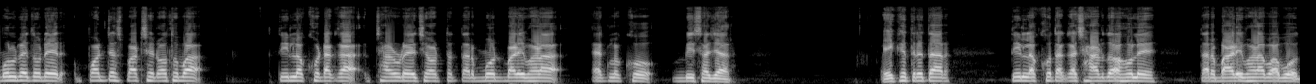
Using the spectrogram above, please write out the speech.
মূল বেতনের পঞ্চাশ পার্সেন্ট অথবা তিন লক্ষ টাকা ছাড় রয়েছে, অর্থাৎ তার মোট বাড়ি ভাড়া এক লক্ষ বিশ হাজার। এক্ষেত্রে তার তিন লক্ষ টাকা ছাড় দেওয়া হলে তার বাড়ি ভাড়া বাবদ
